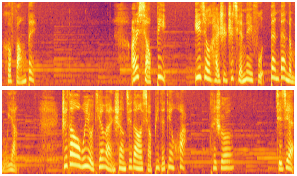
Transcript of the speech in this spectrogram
和防备。而小 B，依旧还是之前那副淡淡的模样。直到我有天晚上接到小 B 的电话，他说：“姐姐，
